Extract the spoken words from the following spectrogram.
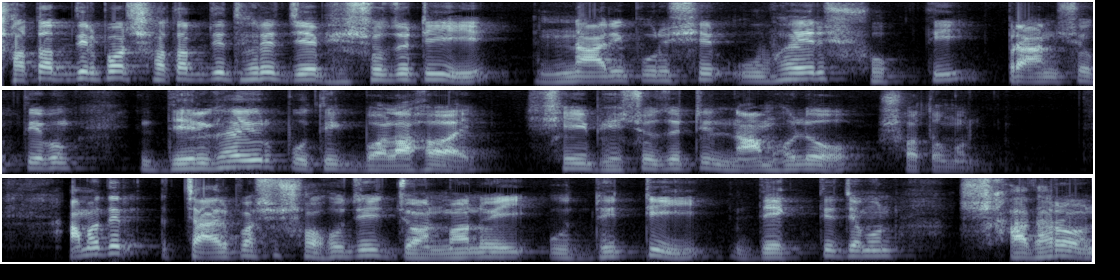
শতাব্দীর পর শতাব্দী ধরে যে ভেষজটি নারী পুরুষের উভয়ের শক্তি, প্রাণশক্তি এবং দীর্ঘায়ুর প্রতীক বলা হয়, সেই ভেষজটির নাম হলো শতমূল। আমাদের চারপাশে সহজেই জন্মানো এই উদ্ভিদটি দেখতে যেমন সাধারণ,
